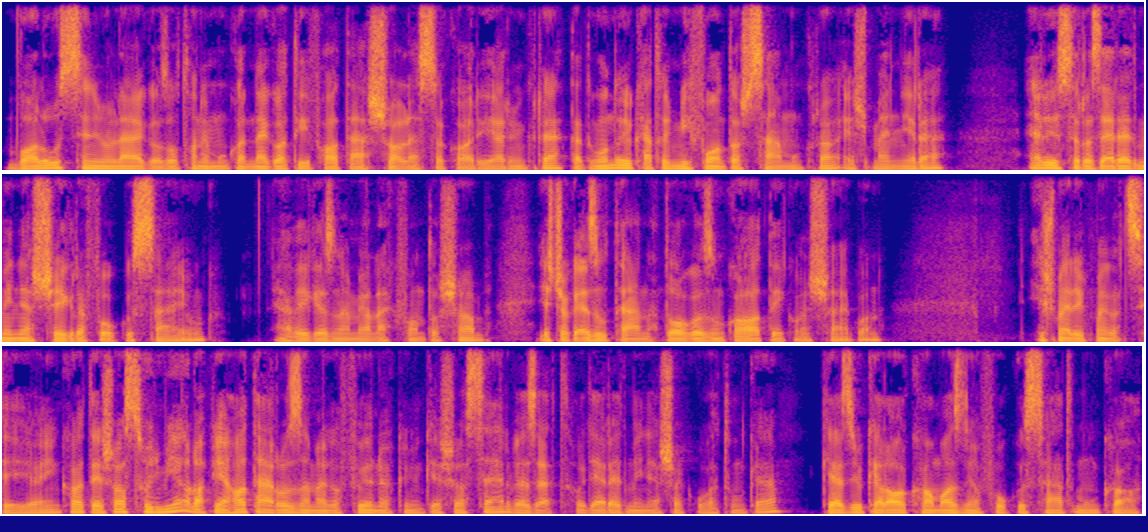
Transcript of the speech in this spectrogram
valószínűleg az otthoni munka negatív hatással lesz a karrierünkre, tehát gondoljuk hát, hogy mi fontos számunkra és mennyire. Először az eredményességre fókuszáljunk, elvégezni, ami a legfontosabb, és csak ezután dolgozunk a hatékonyságon ismerjük meg a céljainkat, és azt, hogy mi alapján határozza meg a főnökünk és a szervezet, hogy eredményesek voltunk-e. Kezdjük el alkalmazni a fókuszált munka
